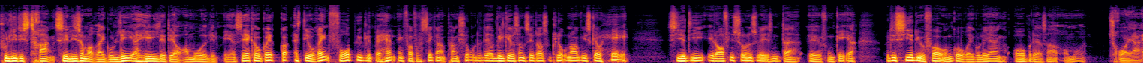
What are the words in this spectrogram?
politisk trang til ligesom at regulere hele det der område lidt mere. Så jeg kan jo godt, altså det er jo rent forebyggende behandling for forsikring og pension, det der, hvilket jo sådan set også er klogt nok. Vi skal jo have, siger de, et offentligt sundhedsvæsen, der øh, fungerer. Og det siger de jo for at undgå regulering over på deres eget område, tror jeg.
